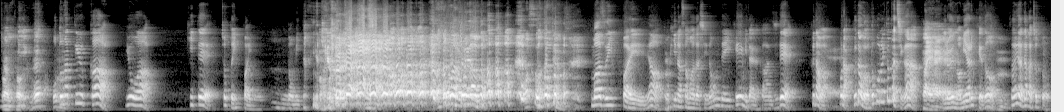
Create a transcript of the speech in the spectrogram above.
気がしあそうですね。大人っていうか要は来てちょっと一杯の飲みたいな。まず一杯なおひな様だし飲んでいけみたいな感じで普段はほら普段は男の人たちがはいろいろ飲み歩くけど、うん。それではだからちょっと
